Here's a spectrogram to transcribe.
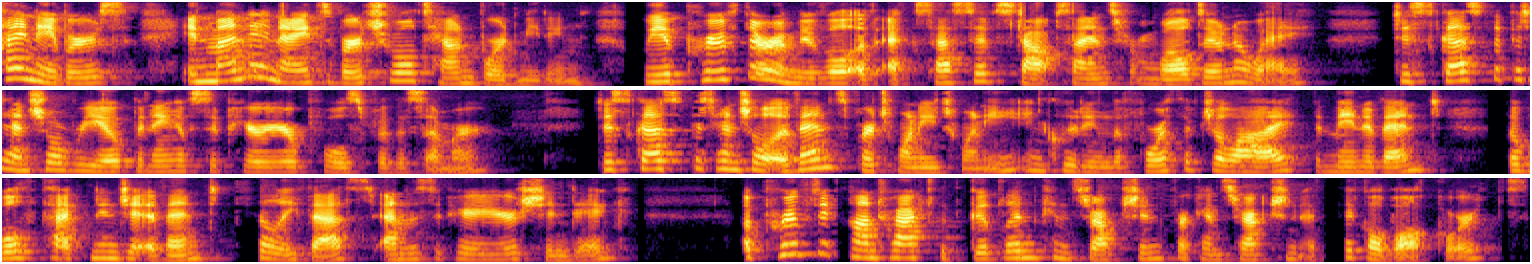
Hi neighbors. In Monday night's virtual town board meeting, we approved the removal of excessive stop signs from Weldona Way, discussed the potential reopening of Superior pools for the summer, discussed potential events for 2020, including the 4th of July, the main event, the Wolfpack Ninja event, Chili Fest, and the Superior Shindig, approved a contract with Goodland Construction for construction of pickleball courts,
